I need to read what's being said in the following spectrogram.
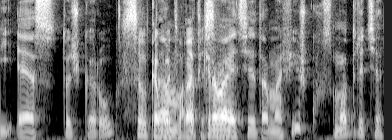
htvs.ru Ссылка там будет в описании. открываете там афишку, смотрите,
